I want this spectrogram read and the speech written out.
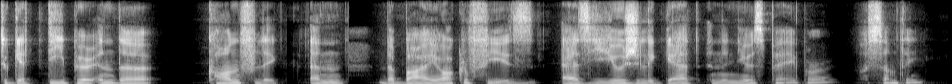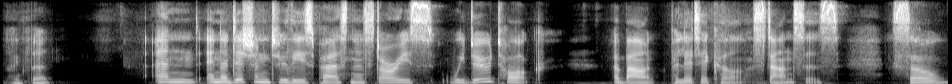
to get deeper in the conflict and the biographies as you usually get in the newspaper or something like that. And in addition to these personal stories, we do talk about political stances. So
